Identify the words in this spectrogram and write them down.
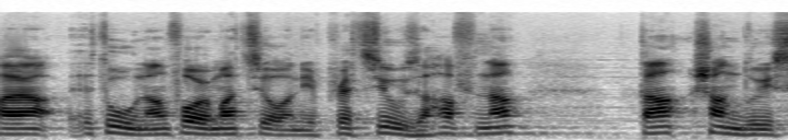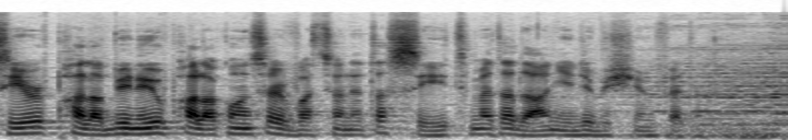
ħa jtuna informazzjoni prezzjuża ħafna ta' x'għandu jsir bħala bini u bħala konservazzjoni tas-sit meta dan jiġi biex jinfetaħ.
